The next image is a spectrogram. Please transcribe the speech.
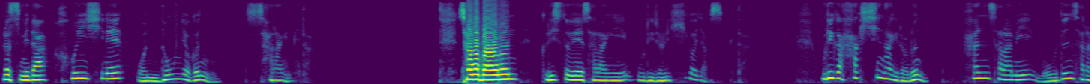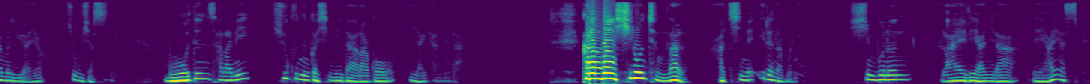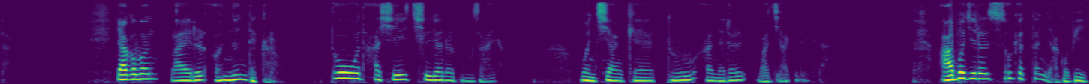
그렇습니다. 헌신의 원동력은 사랑입니다. 사도 바울은 그리스도의 사랑이 우리를 휘어잡습니다. 우리가 확신하기로는 한 사람이 모든 사람을 위하여 죽으셨으니 모든 사람이 죽는 것입니다. 라고 이야기합니다. 그런데 신혼 첫날 아침에 일어나 보니 신부는 라헬이 아니라 레아였습니다. 야곱은 라헬을 얻는 대가로 또다시 7년을 봉사하여 원치 않게 두 아내를 맞이하게 됩니다. 아버지를 속였던 야곱이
